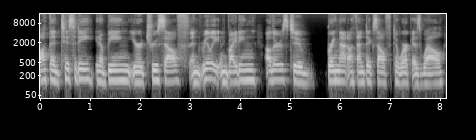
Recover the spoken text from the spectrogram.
authenticity, you know, being your true self and really inviting others to bring that authentic self to work as well.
